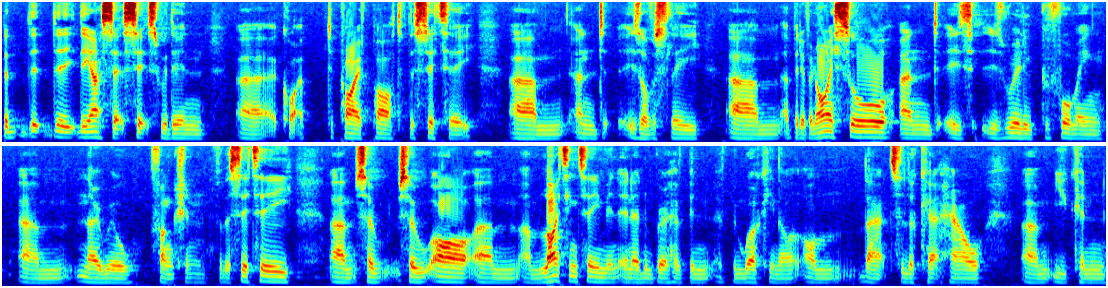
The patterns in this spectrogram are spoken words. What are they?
but the, the, the asset sits within uh, quite a deprived part of the city um, and is obviously um, a bit of an eyesore and is, is really performing um, no real function for the city. Um, so, so our lighting team in, in Edinburgh have been, have been working on, on that to look at how you can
